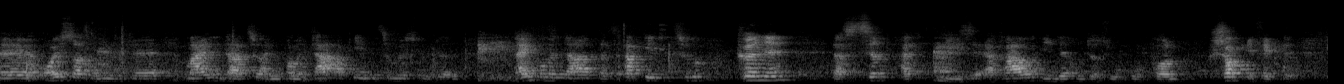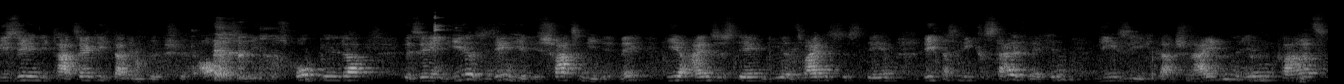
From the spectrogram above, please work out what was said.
äh, äußern und äh, meinen, dazu einen Kommentar abgeben zu müssen oder keinen Kommentar abgeben zu können, das ZIRP hat diese Erfahrung in der Untersuchung von Schockeffekten. Wie sehen die tatsächlich dann im Bildstück aus? Das sind Mikroskopbilder. Wir sehen hier, Sie sehen hier die schwarzen Linien, nicht? Hier ein System, hier ein zweites System. Nicht? Das sind die Kristallflächen, die sich dann schneiden im Quarz.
